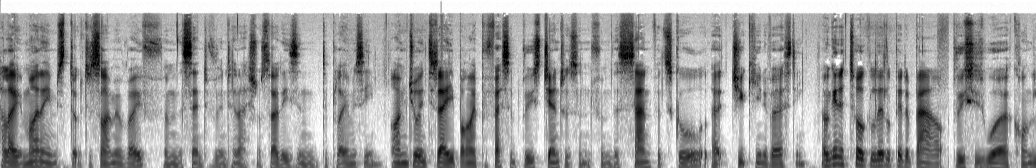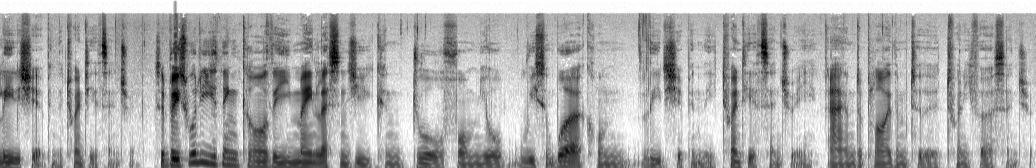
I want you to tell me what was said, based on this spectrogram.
Hello, my name is Dr. Simon Rofe from the Centre for International Studies and Diplomacy. I'm joined today by Professor Bruce Jentleson from the Sanford School at Duke University. We're going to talk a little bit about Bruce's work on leadership in the 20th century. So, Bruce, what do you think are the main lessons you can draw from your recent work on leadership in the 20th century and apply them to the 21st century?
